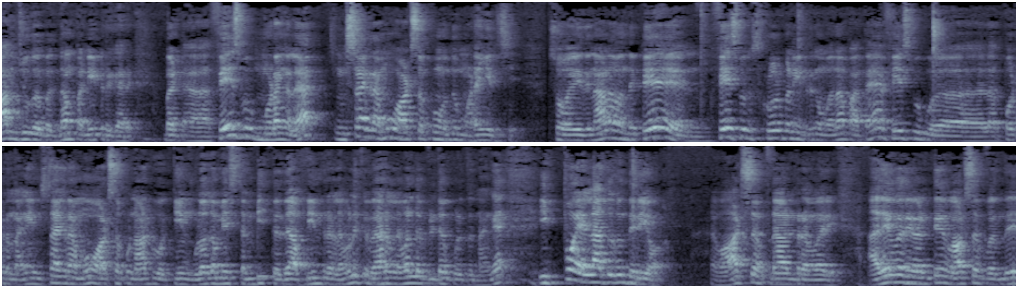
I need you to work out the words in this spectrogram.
மார்க் ஜூகர்பர்க் தான் பண்ணிட்டு இருக்காரு. பட் ஃபேஸ்புக் முடங்கல. இன்ஸ்டாகிராமும் வாட்ஸ்அப்பும் வந்து முடங்கிருச்சு. ஸோ இதனால வந்துட்டு ஃபேஸ்புக் ஸ்க்ரோல் பண்ணிட்டு இருக்கும்போது தான் பார்த்தேன் ஃபேஸ்புக்கில் போட்டிருந்தாங்க. இன்ஸ்டாகிராமும் வாட்ஸ்அப்பும் நாட் ஒர்க்கிங் உலகமே ஸ்தம்பித்தது அப்படின்ற லெவலுக்கு வேற லெவலில் பில்டப் கொடுத்துருந்தாங்க. இப்போ எல்லாத்துக்கும் தெரியும். வாட்ஸ்அப்டான்ற மாதிரி. அதே மாதிரி வந்துட்டு வாட்ஸ்அப் வந்து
